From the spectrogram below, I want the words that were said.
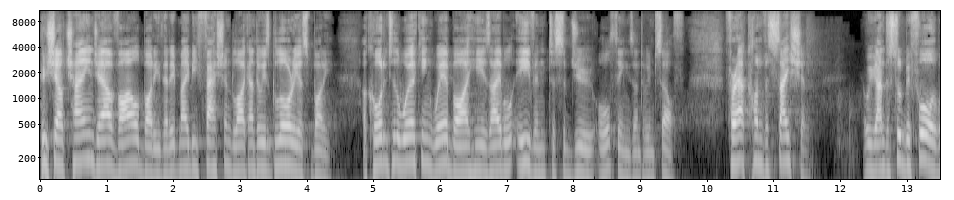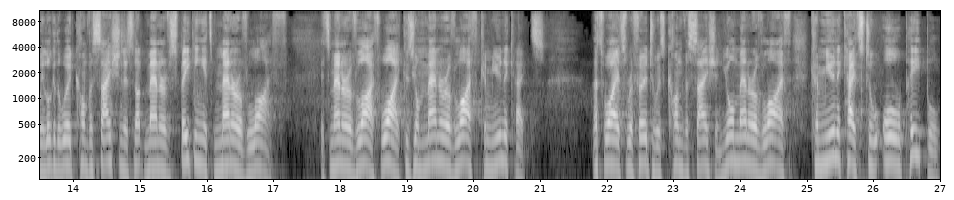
who shall change our vile body that it may be fashioned like unto his glorious body, according to the working whereby he is able even to subdue all things unto himself. For our conversation, we've understood before, when we look at the word conversation, it's not manner of speaking, it's manner of life. It's manner of life. Why? Because your manner of life communicates. That's why it's referred to as conversation. Your manner of life communicates to all people.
